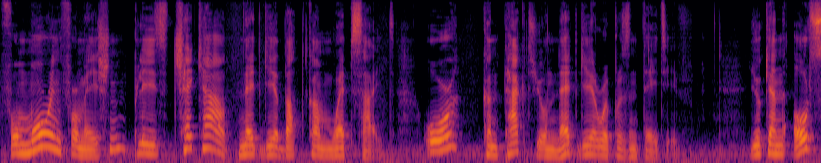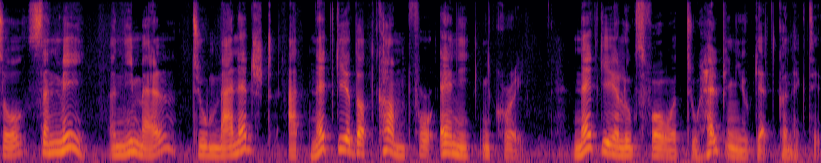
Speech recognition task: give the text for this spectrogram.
For more information, please check out netgear.com website or contact your Netgear representative. You can also send me an email to managed at netgear.com for any inquiry. Netgear looks forward to helping you get connected.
